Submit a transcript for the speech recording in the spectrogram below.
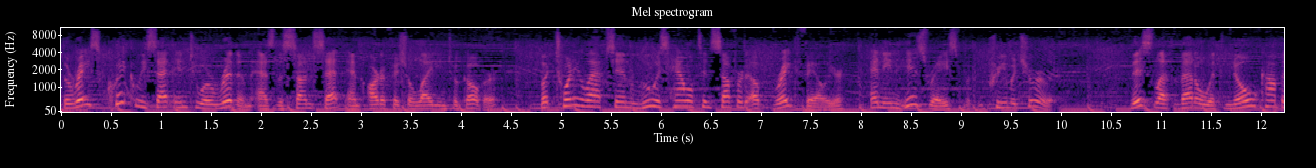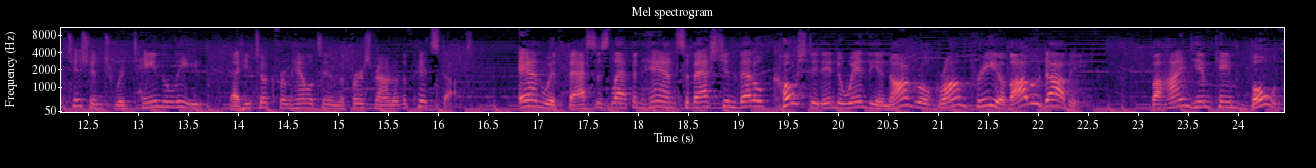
The race quickly set into a rhythm as the sun set and artificial lighting took over, but 20 laps in, Lewis Hamilton suffered a brake failure, ending his race prematurely. This left Vettel with no competition to retain the lead that he took from Hamilton in the first round of the pit stops. And with fastest lap in hand, Sebastian Vettel coasted in to win the inaugural Grand Prix of Abu Dhabi. Behind him came both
